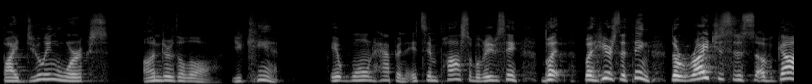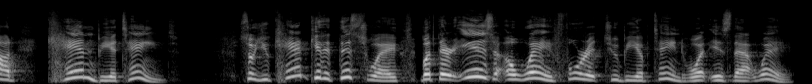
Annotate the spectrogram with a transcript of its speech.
by doing works under the law. You can't. It won't happen. It's impossible. But he's saying, but, but here's the thing the righteousness of God can be attained. So you can't get it this way, but there is a way for it to be obtained. What is that way?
